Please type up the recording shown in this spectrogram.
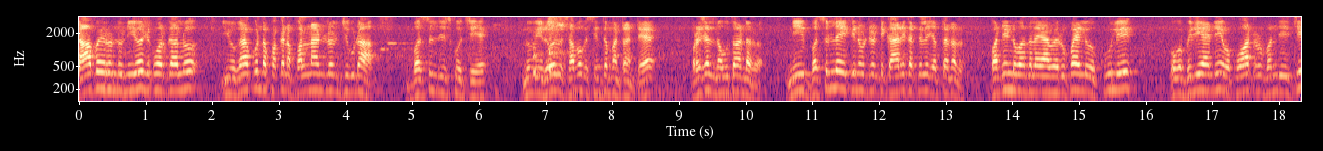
యాభై రెండు నియోజకవర్గాల్లో ఇవి కాకుండా పక్కన పల్నాడులో నుంచి కూడా బస్సులు తీసుకొచ్చి నువ్వు ఈరోజు సభకు సిద్ధమంట అంటే ప్రజలు నవ్వుతాండారు. నీ బస్సుల్లో ఎక్కినటువంటి కార్యకర్తలే చెప్తున్నారు పన్నెండు వందల యాభై రూపాయలు కూలి ఒక బిర్యానీ ఒక క్వార్టర్ మంది ఇచ్చి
